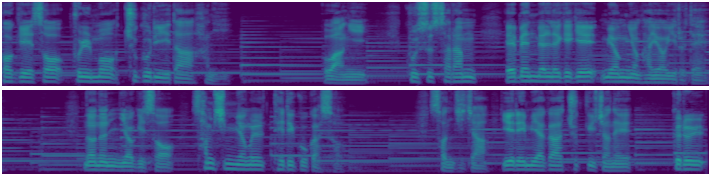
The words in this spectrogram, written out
거기에서 굶어 죽으리이다 하니. 왕이 구스 사람 에벤멜렉에게 명령하여 이르되 너는 여기서 30명을 데리고 가서 선지자 예레미야가 죽기 전에 그를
